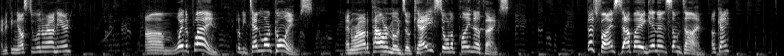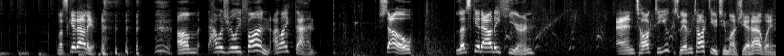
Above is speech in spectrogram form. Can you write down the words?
Anything else to win around here? Um, wait a plane. It'll be 10 more coins. And we're out of power moons, okay? Still on a plane, no thanks. That's fine, stop by again at some time, okay? Let's get out of here. um, that was really fun, I like that. So, let's get out of here and talk to you, because we haven't talked to you too much yet, have we?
